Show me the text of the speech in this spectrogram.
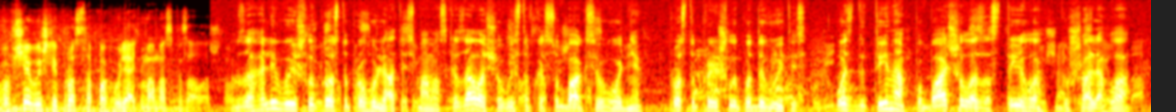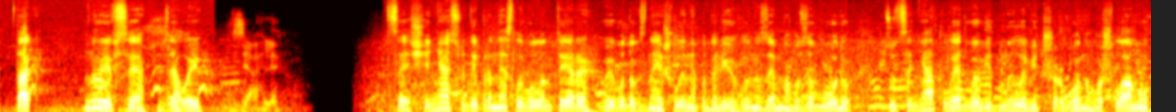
Вообще вышли просто погулять. Мама сказала, что... Взагалі вийшли просто прогулятись. Мама сказала, що виставка собак сьогодні. Просто прийшли подивитись. Ось дитина побачила, застигла, душа лягла. Так, ну і все, взяли. Взяли. Це щеня сюди принесли волонтери. Виводок знайшли неподалік глиноземного заводу. Цуценят ледве відмили від червоного шламу,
